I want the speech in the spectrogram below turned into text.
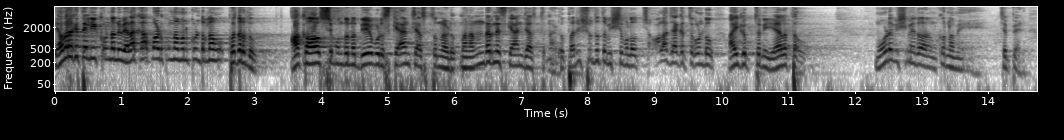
ఎవరికి తెలియకుండా నువ్వు ఎలా కాపాడుకుందాం అనుకుంటున్నావు? కుదరదు. ఆకాశముందున్న దేవుడు స్కాన్ చేస్తున్నాడు. మనందరినీ స్కాన్ చేస్తున్నాడు. పరిశుద్ధత విషయంలో చాలా జాగ్రత్తగా ఉండు. ఐగుప్తుని ఏలతావు. మూడో విషయం ఏదో అనుకున్నామే. చెప్పాడు.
